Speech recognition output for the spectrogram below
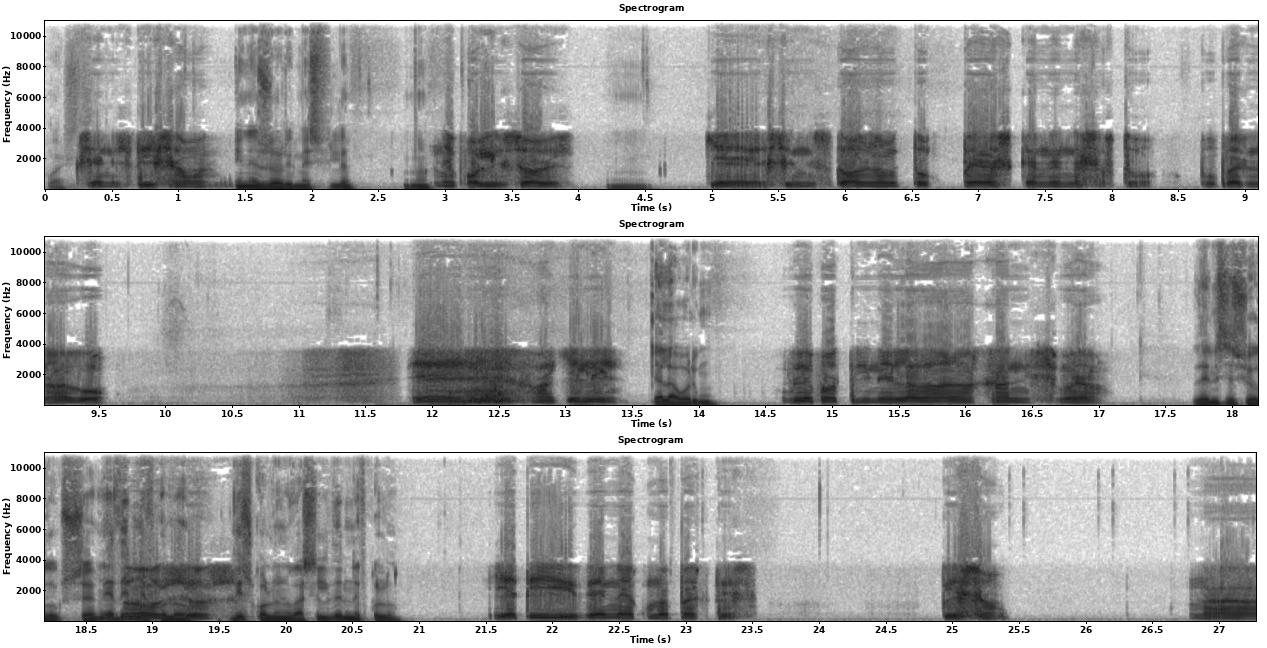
μάλιστα. Ξενυχτήσαμε. Είναι ζόρι, μέση, φίλε. Ναι. Είναι πολύ ζόρι. Και συνιστώ να μην το περάσει κανένας αυτό που περνάω εγώ. Ε, Βαγγελή, Έλα, αγόρι μου. βλέπω την Ελλάδα να χάνει σήμερα. Δεν είσαι αισιόδοξος, ε; ε. Δεν είναι Όχι, εύκολο. όχι. Δύσκολο είναι, Βασίλη, δεν είναι εύκολο. Γιατί δεν έχουμε παίκτες πίσω να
